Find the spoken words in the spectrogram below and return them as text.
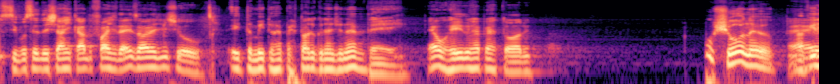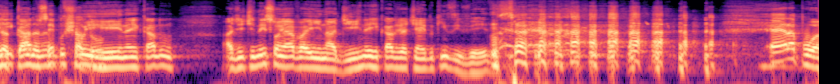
se você deixar, Ricardo faz 10 horas de show. Ele também tem um repertório grande, né? velho? Tem. É o rei do repertório. Puxou, né? É, a vida Ricardo toda, né? sempre Puxador. foi rei, né? Ricardo, a gente nem sonhava ir na Disney, Ricardo já tinha ido 15 vezes. Era, pô,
